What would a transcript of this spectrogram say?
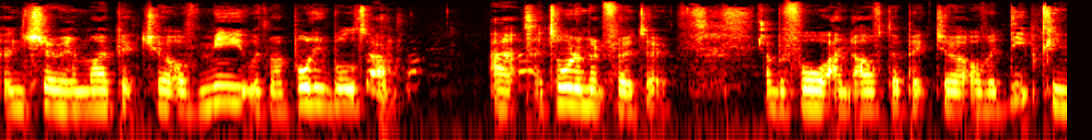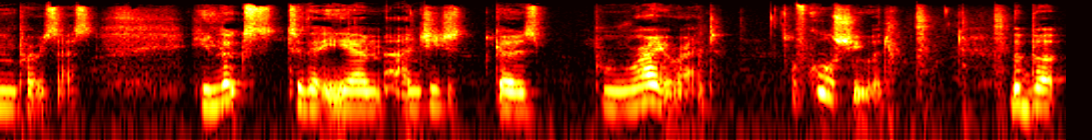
and show him my picture of me with my bowling balls at, at a tournament photo, a before and after picture of a deep cleaning process. He looks to the EM and she just goes bright red. Of course she would. But, but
